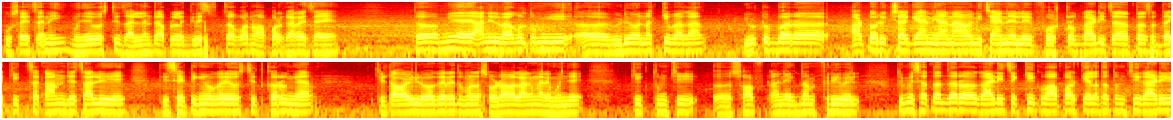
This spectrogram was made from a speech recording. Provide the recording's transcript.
पुसायचं नाही. म्हणजे व्यवस्थित झाल्यानंतर आपल्याला ग्रीसचा पण वापर करायचा आहे. तर मी अनिल बागुल तुम्ही व्हिडिओ नक्की बघा. यूट्यूबवर ऑटो रिक्षा ज्ञान या नावाने चॅनल आहे. फोस्ट्रोक गाडीचं आता सध्या किकचं काम जे चालू आहे ती सेटिंग वगैरे व्यवस्थित करून घ्या. तिथं ऑइल वगैरे तुम्हाला सोडावं लागणार आहे. म्हणजे किक तुमची सॉफ्ट आणि एकदम फ्री होईल. तुम्ही सतत जर गाडीचे किक वापर केला तर तुमची गाडी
